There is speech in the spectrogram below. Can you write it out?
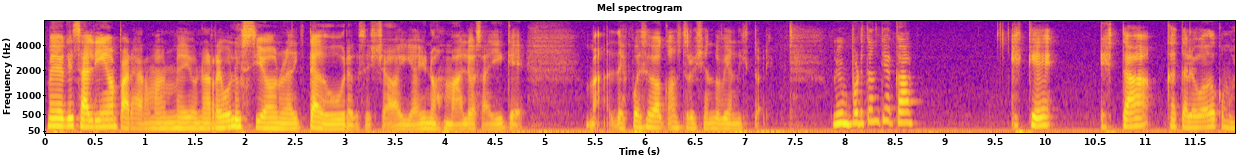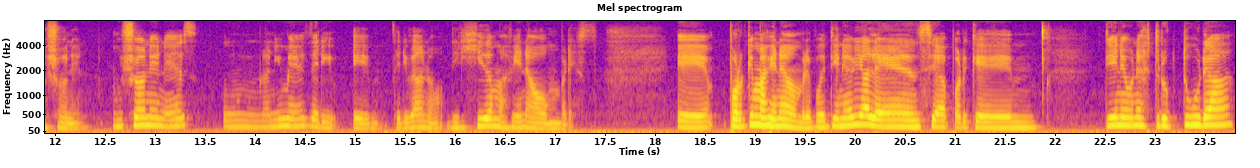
medio que salían para armar medio una revolución, una dictadura, qué sé yo, y hay unos malos ahí que después se va construyendo bien la historia. Lo importante acá es que está catalogado como shonen. Un shonen es un anime eh, derivado, no, dirigido más bien a hombres. Eh, ¿Por qué más bien a hombres? Porque tiene violencia, porque mm, tiene una estructura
